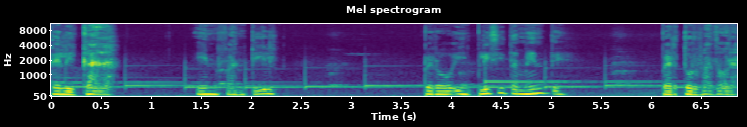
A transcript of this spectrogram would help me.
delicada, infantil, pero implícitamente perturbadora.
